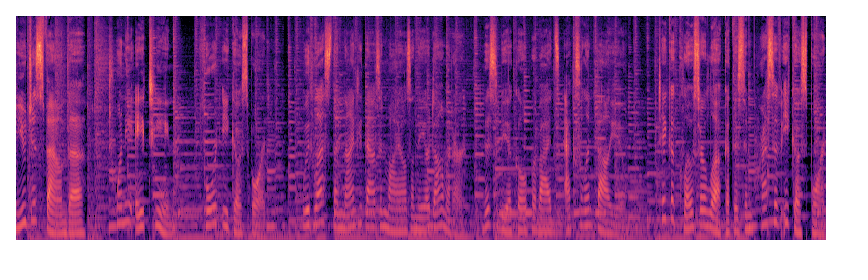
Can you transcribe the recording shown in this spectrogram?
You just found the 2018 Ford EcoSport. With less than 90,000 miles on the odometer, this vehicle provides excellent value. Take a closer look at this impressive EcoSport.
